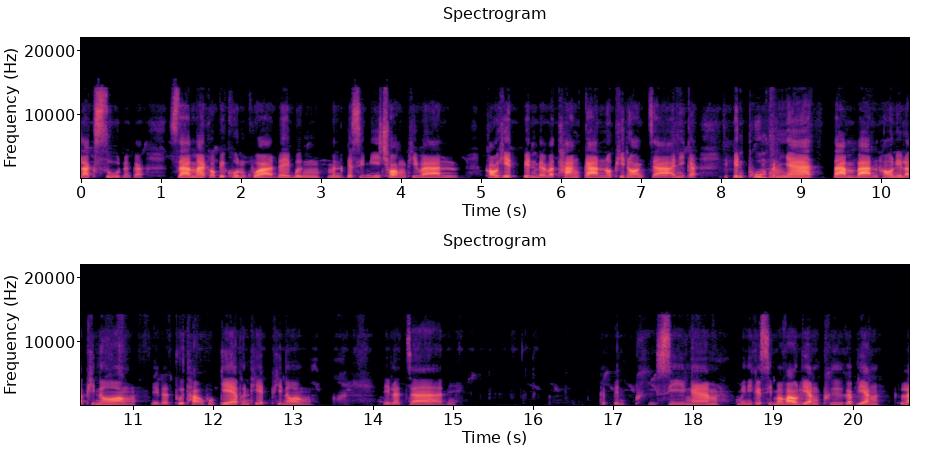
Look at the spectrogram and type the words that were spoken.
หลักสูตรนะก็สามารถเขาไปค้นคว้าได้เบิ่งมันก็สิมีช่องที่ว่านเขาเฮ็ดเป็นแบบว่าทางการเนาะพี่น้องจ้าอันนี้ก็สิเป็นภูมิปัญญาตามบ้านเฮานี่แหละพี่น้องนี่แหละผู้เฒ่าผู้แก่เพิ่นเฮ็ดพี่น้อง นี่ละจ้านี่ก็เป็นผือสีงามมินี้ก็สิมาเว้าเรียงผือกับเรียงไหล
